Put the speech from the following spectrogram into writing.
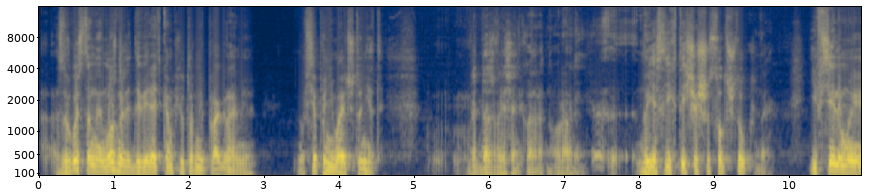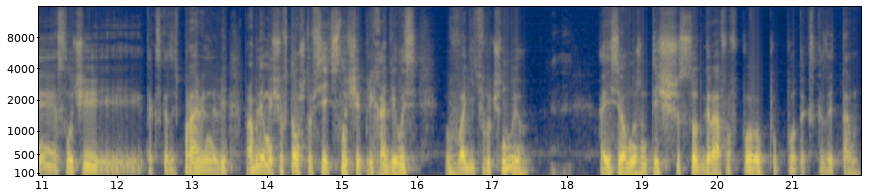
а с другой стороны, можно ли доверять компьютерной программе? Ну, все понимают, что нет. Даже в решении квадратного уравнения. Но если их 1600 штук, да. и все ли мы случаи, так сказать, правильно... Проблема еще в том, что все эти случаи приходилось вводить вручную. А если вам нужно 1600 графов по, по, по так сказать, там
